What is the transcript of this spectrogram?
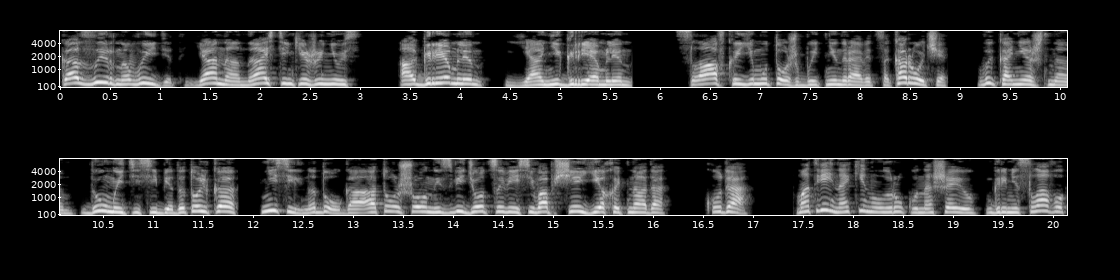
козырно выйдет. Я на Настеньке женюсь. А гремлин? Я не гремлин. Славка ему тоже быть не нравится. Короче, вы, конечно, думайте себе, да только не сильно долго, а то ж он изведется весь и вообще ехать надо. Куда? Матвей накинул руку на шею Гремиславу,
